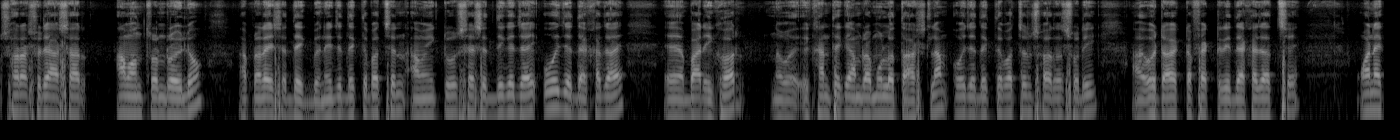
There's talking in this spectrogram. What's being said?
সরাসরি আসার আমন্ত্রণ রইল। আপনারা এসে দেখবেন। এই যে দেখতে পাচ্ছেন আমি একটু শেষের দিকে যাই। ওই যে দেখা যায় বাড়িঘর এখান থেকে আমরা মূলত আসলাম। ওই যে দেখতে পাচ্ছেন সরাসরি আহ, ওইটাও একটা ফ্যাক্টরি দেখা যাচ্ছে। অনেক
